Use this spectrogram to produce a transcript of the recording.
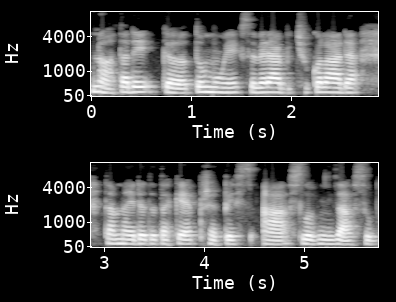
No a tady k tomu, jak se vyrábí čokoláda, tam najdete také přepis a slovní zásobu.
